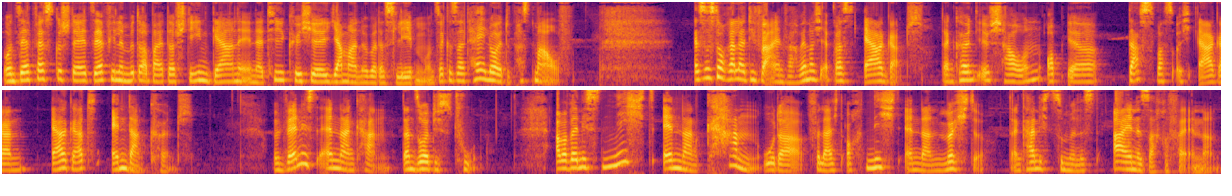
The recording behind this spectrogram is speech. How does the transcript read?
Und sie hat festgestellt, sehr viele Mitarbeiter stehen gerne in der Teeküche, jammern über das Leben. Und sie hat gesagt, hey Leute, passt mal auf. Es ist doch relativ einfach. Wenn euch etwas ärgert, dann könnt ihr schauen, ob ihr das, was euch ärgern, ärgert, ändern könnt. Und wenn ich es ändern kann, dann sollte ich es tun. Aber wenn ich es nicht ändern kann oder vielleicht auch nicht ändern möchte, dann kann ich zumindest eine Sache verändern,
